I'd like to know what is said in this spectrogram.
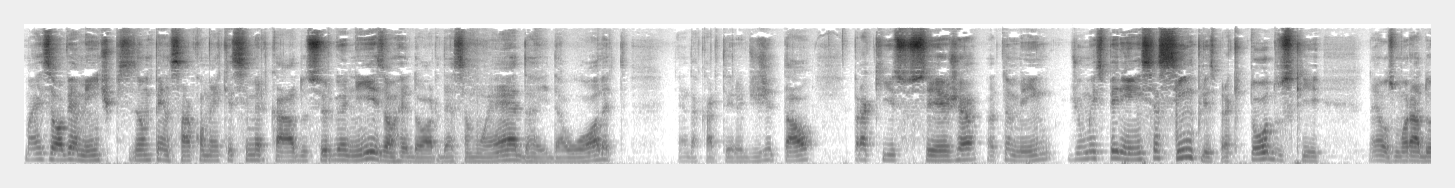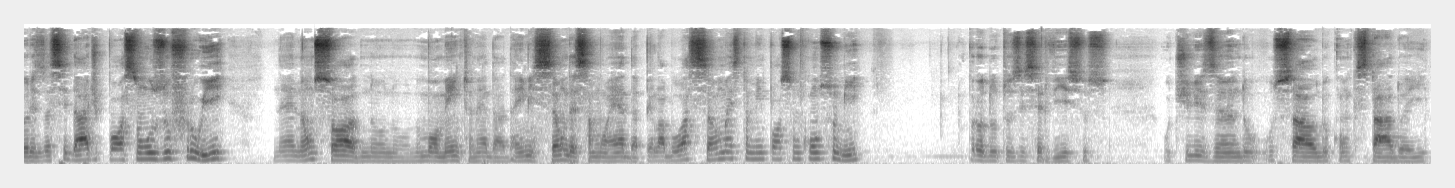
mas obviamente precisamos pensar como é que esse mercado se organiza ao redor dessa moeda e da wallet, né, da carteira digital, para que isso seja ah, também de uma experiência simples, para que todos que né, os moradores da cidade possam usufruir né, não só no, no, no momento né, da, da, emissão dessa moeda pela boa ação, mas também possam consumir produtos e serviços utilizando o saldo conquistado aí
